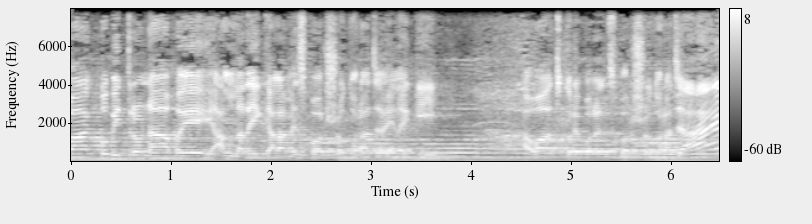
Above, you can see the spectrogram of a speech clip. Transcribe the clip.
পাক পবিত্র না হয়ে আল্লাহর এই কালামে স্পর্শ করা যায় নাকি? আওয়াজ করে বলেন, স্পর্শ করা যায়?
